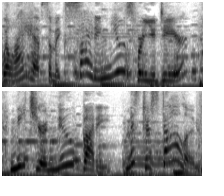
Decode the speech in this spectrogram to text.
Well, I have some exciting news for you, dear. Meet your new buddy, Mr. Stalin.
